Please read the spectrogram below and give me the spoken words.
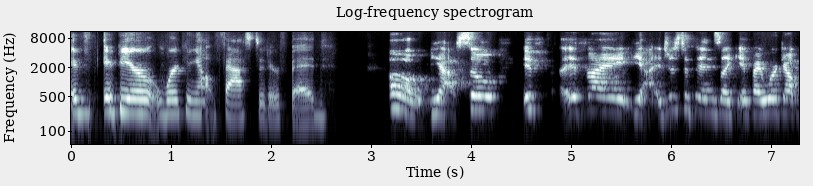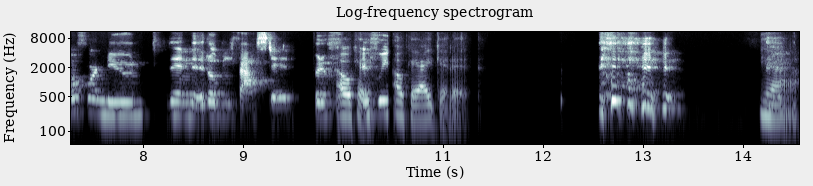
if if you're working out fasted or fed oh yeah so if if I yeah, it just depends. Like if I work out before noon, then it'll be fasted. But if okay, if we okay, I get it. yeah.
